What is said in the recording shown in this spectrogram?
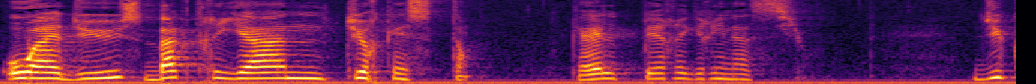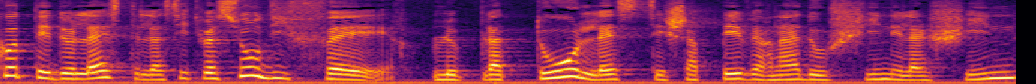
au Indus, Bactriane, Turkestan. Quelle pérégrination. Du côté de l'Est, la situation diffère. Le plateau laisse s'échapper vers l'Indochine et la Chine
